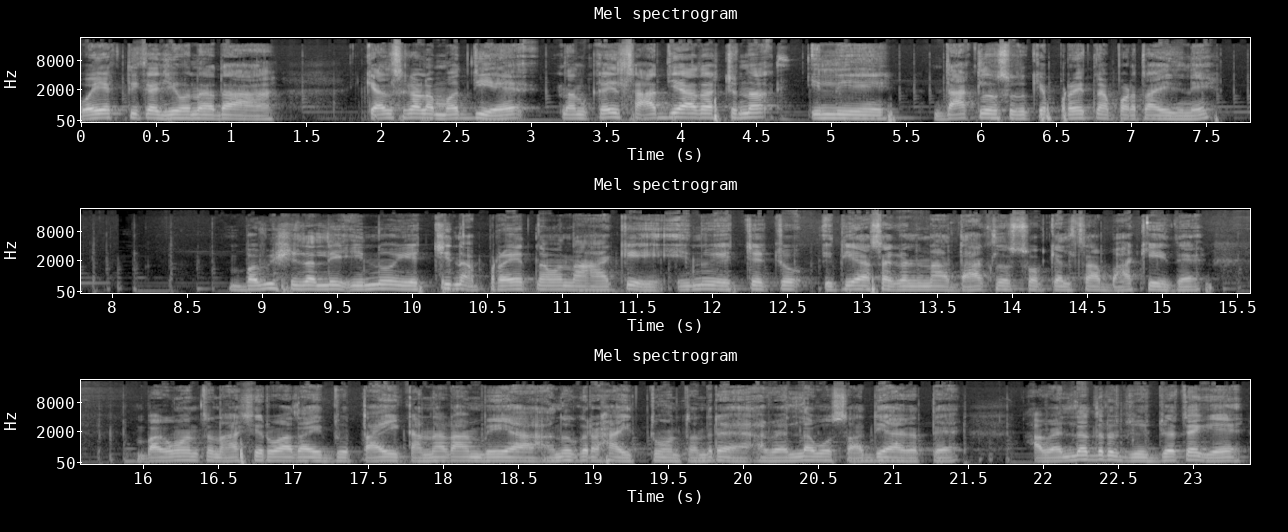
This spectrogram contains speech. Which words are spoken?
ವೈಯಕ್ತಿಕ ಜೀವನದ ಕೆಲಸಗಳ ಮಧ್ಯೆ ನನ್ನ ಕೈಲಿ ಸಾಧ್ಯ ಆದಷ್ಟನ್ನು ಇಲ್ಲಿ ದಾಖಲಿಸೋದಕ್ಕೆ ಪ್ರಯತ್ನ ಪಡ್ತಾ ಇದ್ದೀನಿ ಭವಿಷ್ಯದಲ್ಲಿ ಇನ್ನೂ ಹೆಚ್ಚಿನ ಪ್ರಯತ್ನವನ್ನು ಹಾಕಿ ಇನ್ನೂ ಹೆಚ್ಚೆಚ್ಚು ಇತಿಹಾಸಗಳನ್ನ ದಾಖಲಿಸೋ ಕೆಲಸ ಬಾಕಿ ಇದೆ. ಭಗವಂತನ ಆಶೀರ್ವಾದ ಇದ್ದು ತಾಯಿ ಕನ್ನಡಾಂಬೆಯ ಅನುಗ್ರಹ ಇತ್ತು ಅಂತಂದರೆ ಅವೆಲ್ಲವೂ ಸಾಧ್ಯ ಆಗುತ್ತೆ. ಅವೆಲ್ಲದರ ಜೊತೆಗೆ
